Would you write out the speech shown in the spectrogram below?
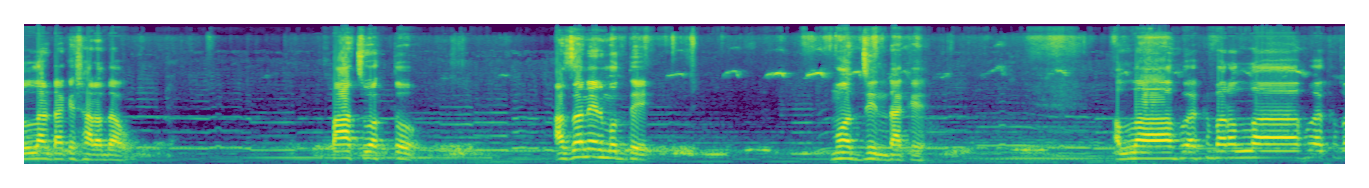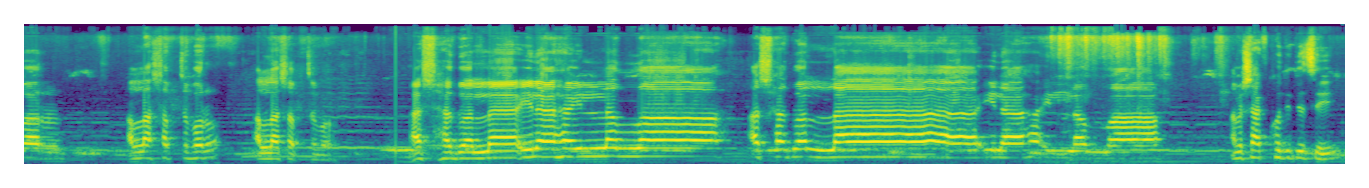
আল্লাহর ডাকে সাড়া দাও। পাঁচ ওয়াক্ত আজানের মধ্যে মুয়াজ্জিন ডাকে। আল্লাহু আকবার আল্লাহু আকবার। আল্লাহ সবচেয়ে বড়, আল্লাহ সবচেয়ে বড়। আশহাদু আল্লা ইলাহা ইল্লাল্লাহ। আশহাদু আল্লা ইলাহা ইল্লাল্লাহ। আমি সাক্ষ্য দিতেছি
